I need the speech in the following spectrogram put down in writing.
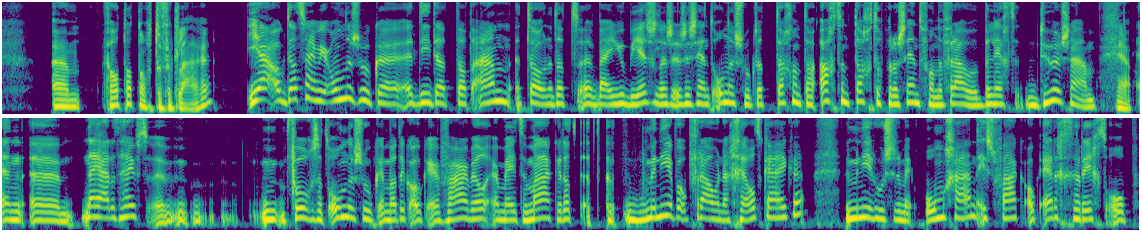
Um, valt dat nog te verklaren? Ja, ook dat zijn weer onderzoeken eh, die dat, dat aantonen. Dat uh, bij UBS, een recent onderzoek, dat 88% van de vrouwen belegt duurzaam. Ja. En uh, nou ja, dat heeft volgens het onderzoek en wat ik ook ervaar wel ermee te maken dat de manier waarop vrouwen naar geld kijken, de manier hoe ze ermee omgaan, is vaak ook erg gericht op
